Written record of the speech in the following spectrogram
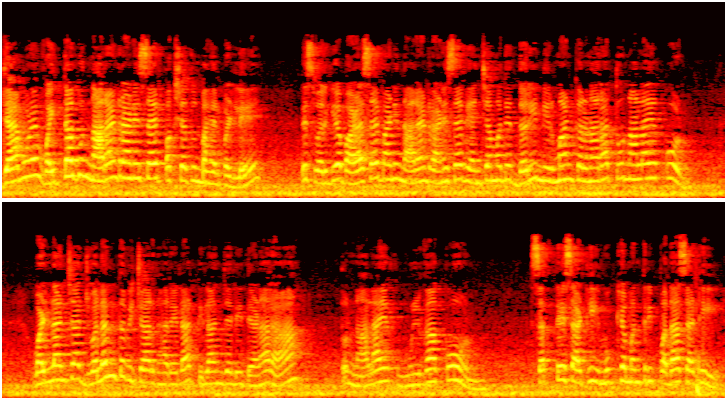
ज्यामुळे वैतागून नारायण राणेसाहेब पक्षातून बाहेर पडले ते स्वर्गीय बाळासाहेब आणि नारायण राणेसाहेब यांच्यामध्ये दरी निर्माण करणारा तो नालायक कोण? वडिलांच्या ज्वलंत विचारधारेला तिलांजली देणारा तो नालायक मुलगा कोण? सत्तेसाठी मुख्यमंत्री पदासाठी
